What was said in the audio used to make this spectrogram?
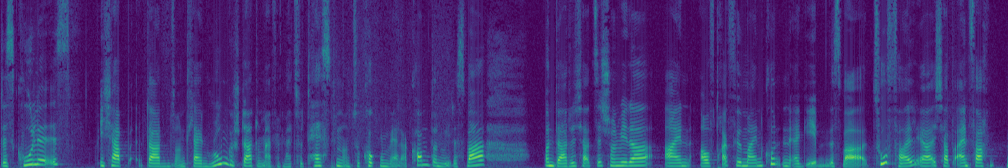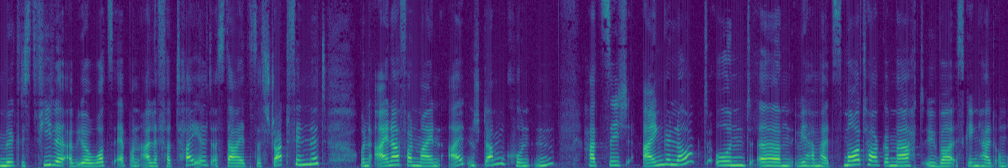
das Coole ist, ich habe da so einen kleinen Room gestartet, um einfach mal zu testen und zu gucken, wer da kommt und wie das war. Und dadurch hat sich schon wieder ein Auftrag für meinen Kunden ergeben. Das war Zufall. Ja. Ich habe einfach möglichst viele über WhatsApp und alle verteilt, dass da jetzt das stattfindet. Und einer von meinen alten Stammkunden hat sich eingeloggt und ähm, wir haben halt Smalltalk gemacht über, es ging halt um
